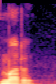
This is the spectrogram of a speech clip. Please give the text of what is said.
丸。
